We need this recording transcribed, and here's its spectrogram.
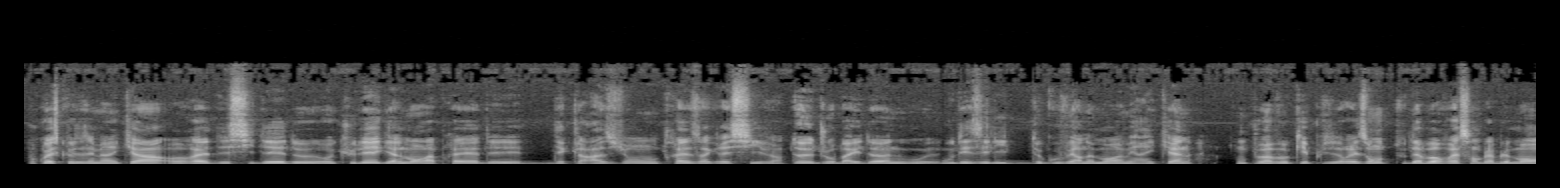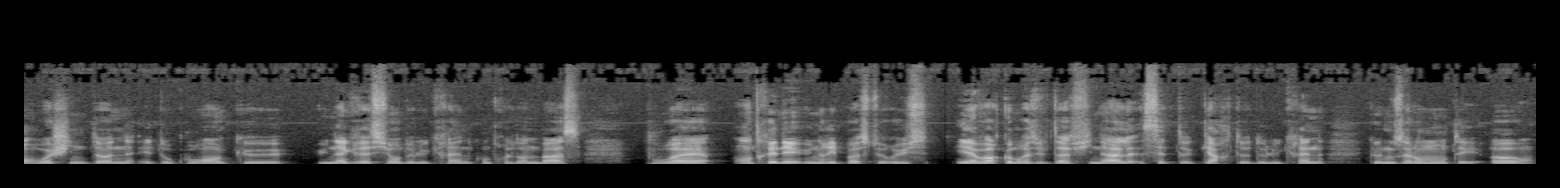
Pourquoi est-ce que les Américains auraient décidé de reculer également après des déclarations très agressives de Joe Biden ou, des élites de gouvernement américaines? On peut invoquer plusieurs raisons. Tout d'abord, vraisemblablement, Washington est au courant que une agression de l'Ukraine contre le Donbass pourrait entraîner une riposte russe et avoir comme résultat final cette carte de l'Ukraine que nous allons monter. Or,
